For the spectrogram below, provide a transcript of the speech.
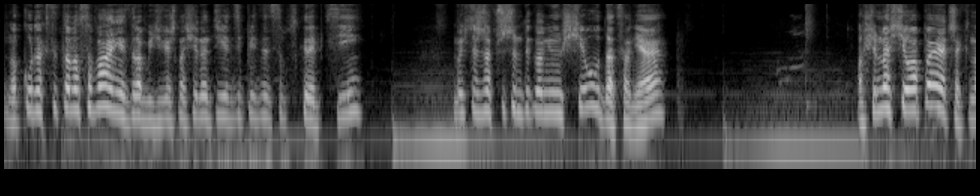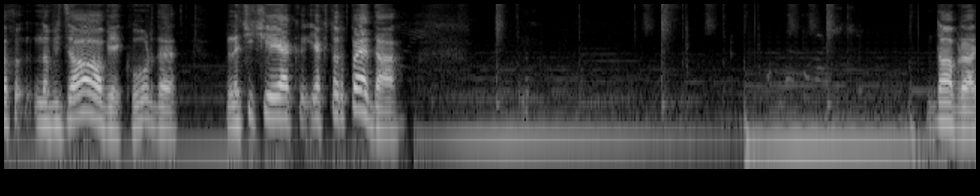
No kurde, chcę to losowanie zrobić, wiesz, na 7500 subskrypcji. Myślę, że w przyszłym tygodniu już się uda, co nie? 18 łapeczek, no, no widzowie, kurde. Lecicie jak, jak torpeda. Dobra.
